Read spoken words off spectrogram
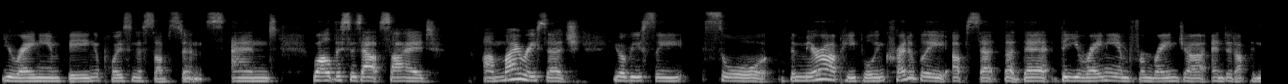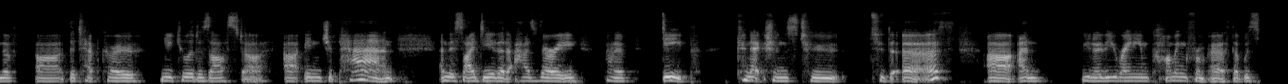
uranium being a poisonous substance. And while this is outside um, my research, you obviously saw the Mirarr people incredibly upset that the uranium from Ranger ended up in the uh, the TEPCO nuclear disaster uh, in Japan, and this idea that it has very kind of deep connections to to the Earth, uh, and you know the uranium coming from Earth that was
